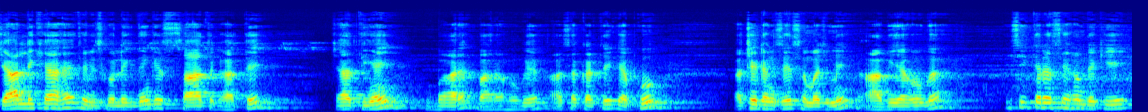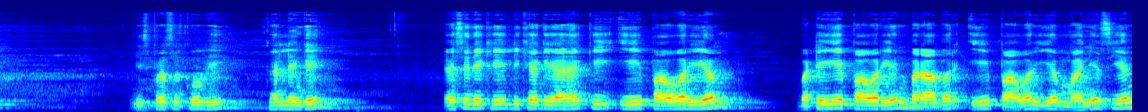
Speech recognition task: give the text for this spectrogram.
चार लिखा है तो इसको लिख देंगे, सात घाते चार तिहाई बारह बारह हो गया। आशा करते हैं कि आपको अच्छे ढंग से समझ में आ गया होगा। इसी तरह से हम देखिए, इस प्रश्न को भी कर लेंगे। ऐसे देखिए, लिखा गया है कि ए पावर एम बटे ए पावर एन बराबर A power M minus N.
